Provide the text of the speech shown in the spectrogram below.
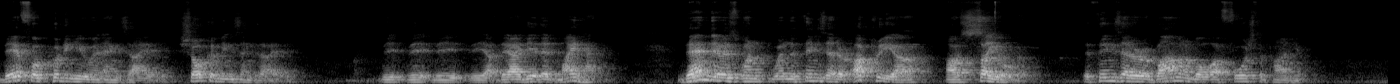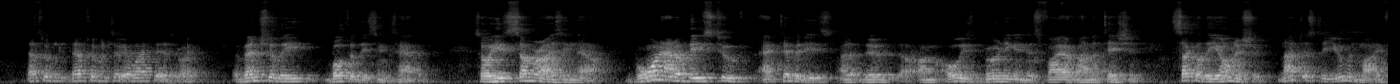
therefore putting you in anxiety. Shoka means anxiety. The, the, the, the, uh, the idea that might happen. Then there is when, when the things that are apriya are sayoga. The things that are abominable are forced upon you. That's what, that's what material life is, right? Eventually, both of these things happen. So he's summarizing now. Born out of these two activities, uh, I'm always burning in this fire of lamentation. Sakala yonishu, not just the human life,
